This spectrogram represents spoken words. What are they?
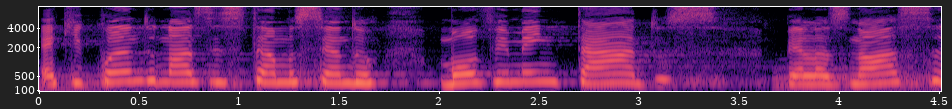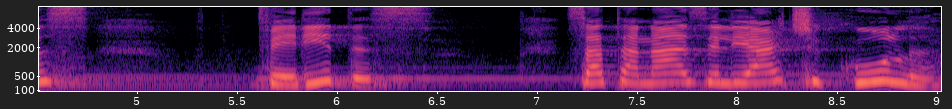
É que quando nós estamos sendo movimentados pelas nossas feridas, Satanás ele articula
